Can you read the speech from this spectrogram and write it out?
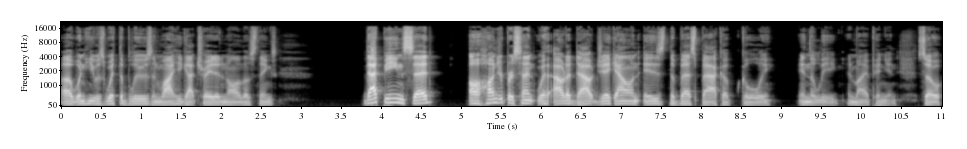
uh, when he was with the Blues and why he got traded and all those things. That being said 100% without a doubt Jake Allen is the best backup goalie in the league in my opinion. So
